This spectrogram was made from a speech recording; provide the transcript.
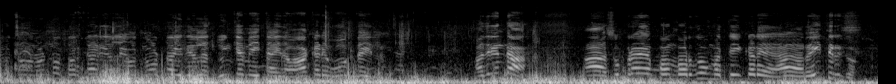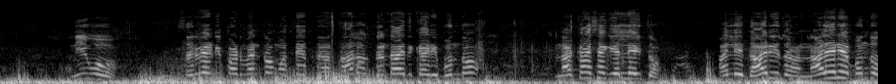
ಇವತ್ತು ಹಣ್ಣು ತರಕಾರಿ ಎಲ್ಲ ಇವತ್ತು ನೋಡ್ತಾ ಇದೆಲ್ಲ ದುಂಕೆ ಮೇಯ್ತಾ ಇದ್ದಾವೆ, ಆ ಕಡೆ ಹೋಗ್ತಾ ಇಲ್ಲ. ಅದರಿಂದ ಆ ಸುಬ್ರಾಯಪ್ಪ ಅಂಬರ್ದು ಮತ್ತು ಈ ಕಡೆ ಆ ರೈತರಿಗೂ ನೀವು ಸರ್ವೆ ಡಿಪಾರ್ಟ್ಮೆಂಟು ಮತ್ತು ತಾಲೂಕು ದಂಡಾಧಿಕಾರಿ ಬಂದು ನಕಾಶಾಗಿ ಎಲ್ಲೈತೋ ಅಲ್ಲಿ ದಾರಿ ನಾಳೆನೇ ಬಂದು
